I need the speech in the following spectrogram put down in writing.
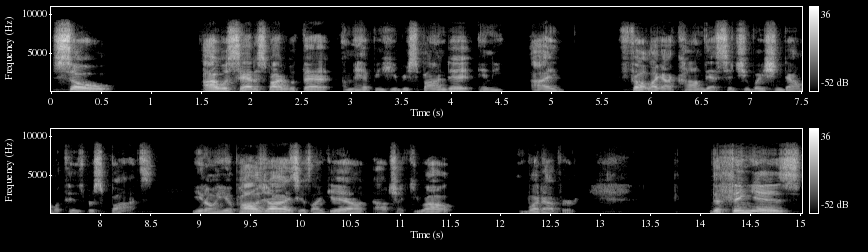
So I was satisfied with that. I'm happy he responded, and I felt like I calmed that situation down with his response. You know, he apologized. He was like, Yeah, I'll, I'll check you out whatever. The thing is,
